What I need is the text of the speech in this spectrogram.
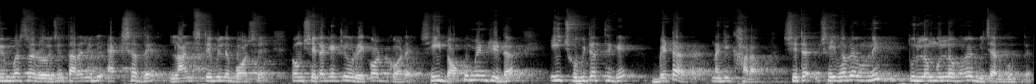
মেম্বার্সরা রয়েছে তারা যদি একসাথে লাঞ্চ টেবিলে বসে এবং সেটাকে কেউ রেকর্ড করে, সেই ডকুমেন্টারিটা এই ছবিটার থেকে বেটার নাকি খারাপ? সেটা সেইভাবে উনি তুল্যমূল্যভাবে বিচার করতেন।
